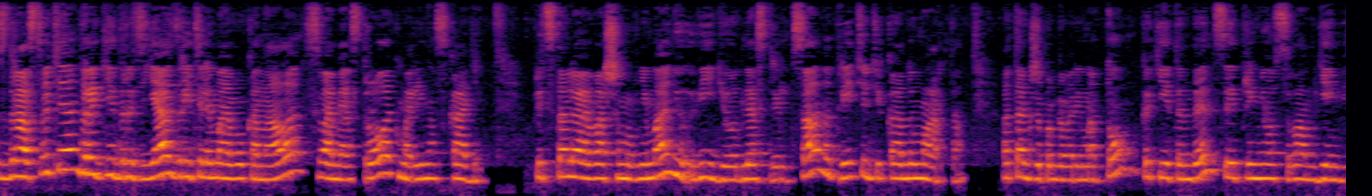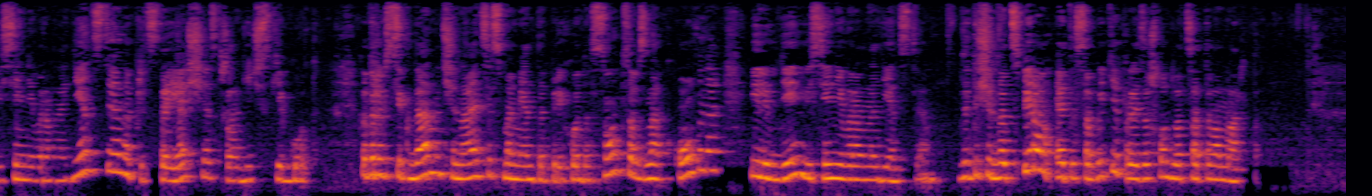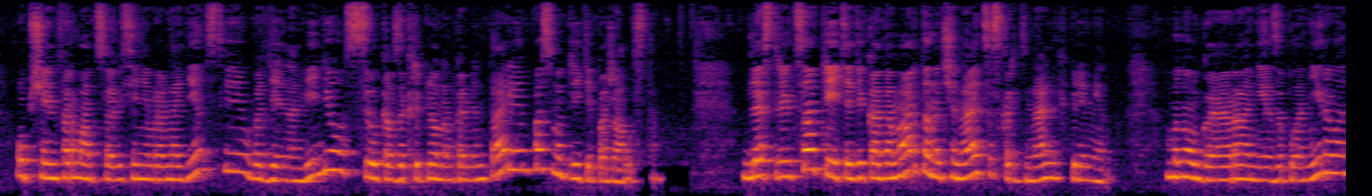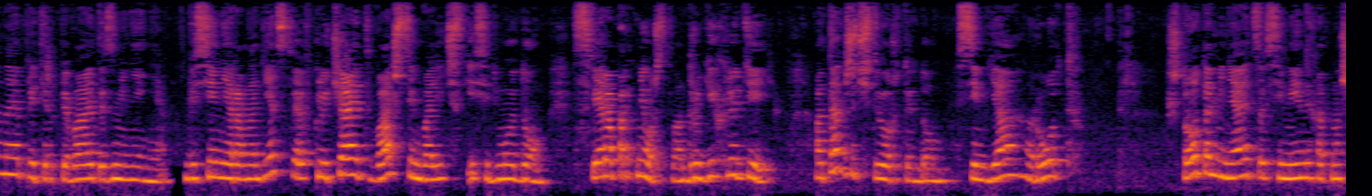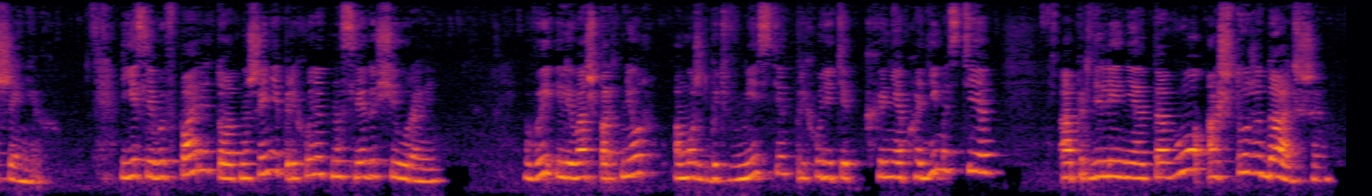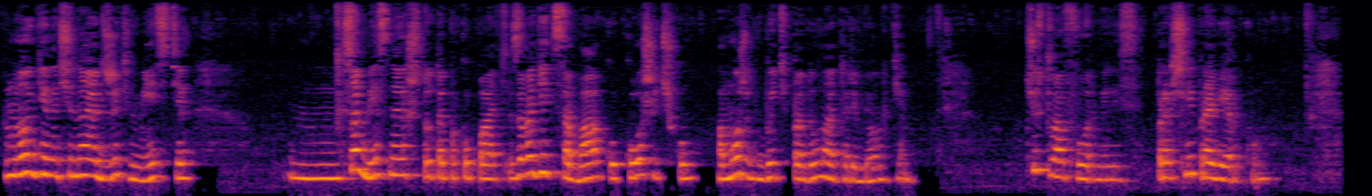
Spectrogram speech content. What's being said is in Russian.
Здравствуйте, дорогие друзья, зрители моего канала. С вами астролог Марина Скади. Представляю вашему вниманию видео для Стрельца на третью декаду марта. А также поговорим о том, какие тенденции принес вам день весеннего равноденствия на предстоящий астрологический год, который всегда начинается с момента перехода Солнца в знак Овна или в день весеннего равноденствия. В 2021 это событие произошло 20 марта. Общая информация о весеннем равноденствии в отдельном видео, ссылка в закрепленном комментарии, посмотрите, пожалуйста. Для Стрельца третья декада марта начинается с кардинальных перемен. Многое ранее запланированное претерпевает изменения. Весеннее равноденствие включает ваш символический седьмой дом, сфера партнерства, других людей, а также четвертый дом, семья, род. Что-то меняется в семейных отношениях. Если вы в паре, то отношения переходят на следующий уровень. Вы или ваш партнер, а может быть вместе, приходите к необходимости определения того, а что же дальше. Многие начинают жить вместе, совместное что-то покупать, заводить собаку, кошечку, а может быть подумают о ребенке. Чувства оформились, прошли проверку.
